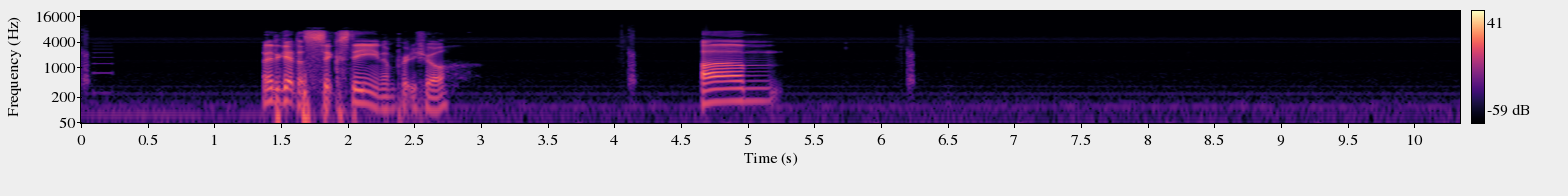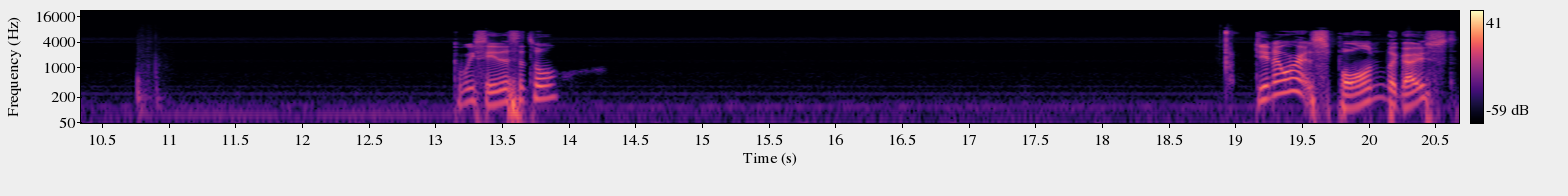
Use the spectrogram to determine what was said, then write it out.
I need to get to 16, I'm pretty sure. Um. Can we see this at all? Do you know where it spawned, the ghost?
